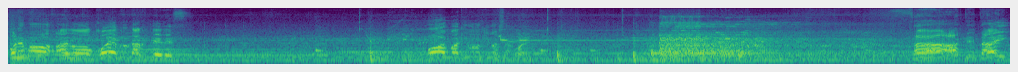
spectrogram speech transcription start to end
これもあの公約確定です。お巻物来ましたこれさあ当てたい。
